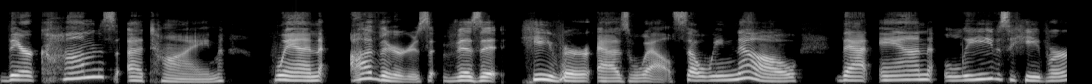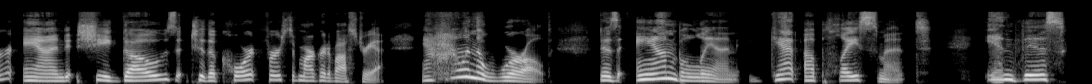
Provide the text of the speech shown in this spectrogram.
there comes a time when others visit Hever as well. So we know that Anne leaves Hever and she goes to the court first of Margaret of Austria. Now, how in the world does Anne Boleyn get a placement in this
